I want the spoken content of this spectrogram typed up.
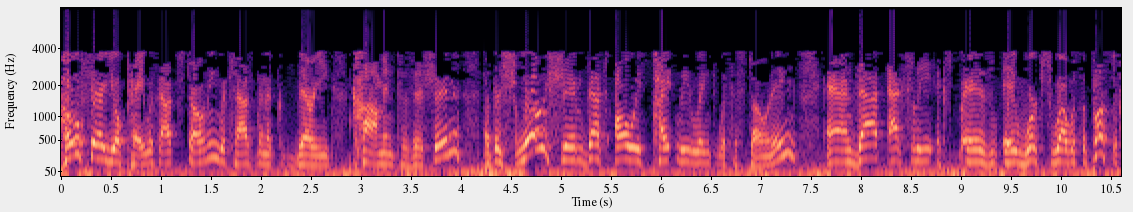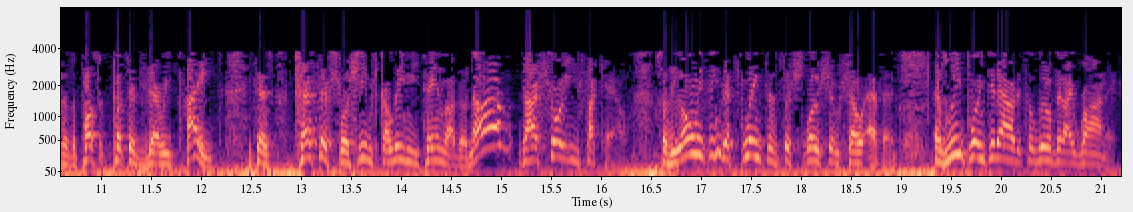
Kofer you'll pay without stoning, which has been a very common position, but the Shloshim, that's always tightly linked with the stoning, and that actually is, it works well with the Pasuk, because the Pasuk puts it very tight. It says, Kesef Shloshim Shkalim Yitain Ladonav, Dashor Yisakel. So the only thing that's linked is the Shloshim Shel Eved. As we pointed out, it's a little bit ironic,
